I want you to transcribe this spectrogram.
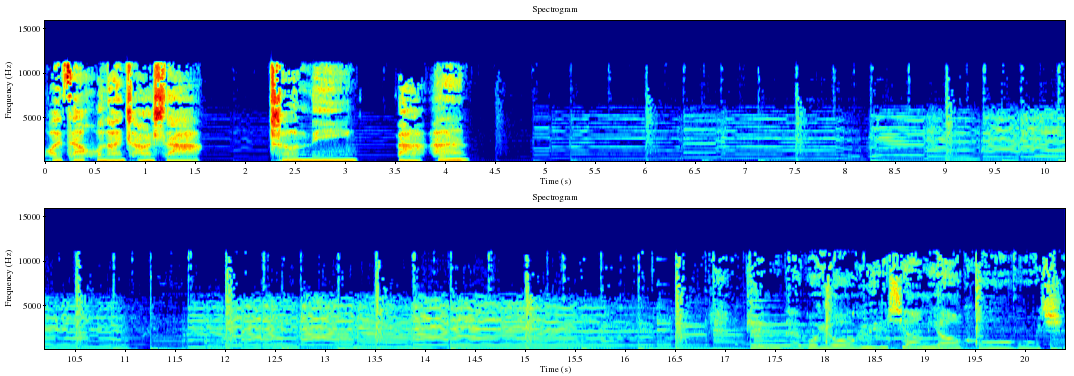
我在湖南长沙，祝您晚安。天太过忧郁，想要哭泣，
